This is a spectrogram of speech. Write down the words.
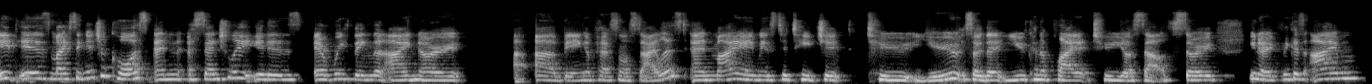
it is my signature course, and essentially, it is everything that I know uh, being a personal stylist. And my aim is to teach it to you so that you can apply it to yourself. So, you know, because I'm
